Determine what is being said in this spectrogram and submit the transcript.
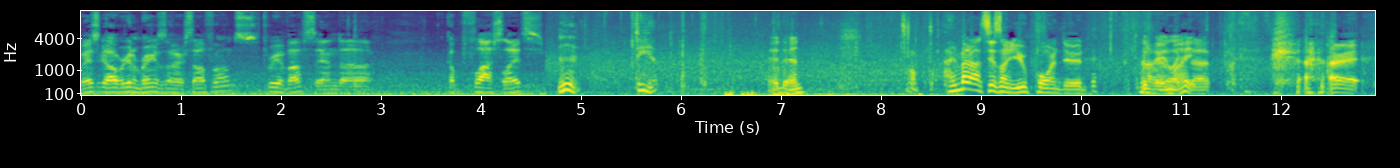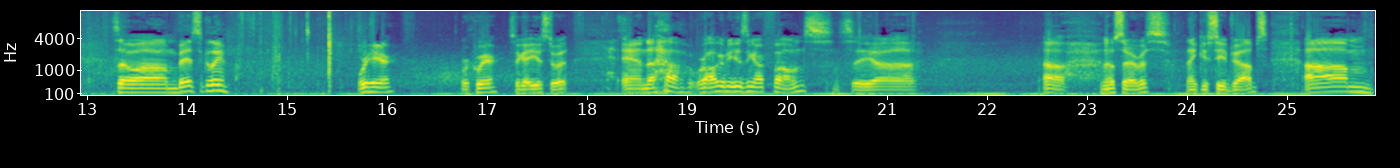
basically all we're gonna bring is our cell phones, three of us, and uh, a couple flashlights. Damn. Hey, Dan. Oh, I better not see this on YouPorn, dude. No, you like might. that. all right. So um, basically, we're here. We're queer, so get used to it. And uh, we're all gonna be using our phones. Let's see. Uh, oh, no service. Thank you, Steve Jobs. Um,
